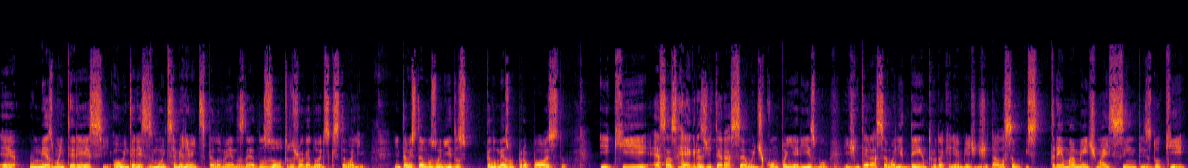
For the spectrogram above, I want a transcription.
é o mesmo interesse, ou interesses muito semelhantes, pelo menos, né, dos outros jogadores que estão ali. Então, estamos unidos pelo mesmo propósito e que essas regras de interação e de companheirismo e de interação ali dentro daquele ambiente digital, elas são extremamente mais simples do que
